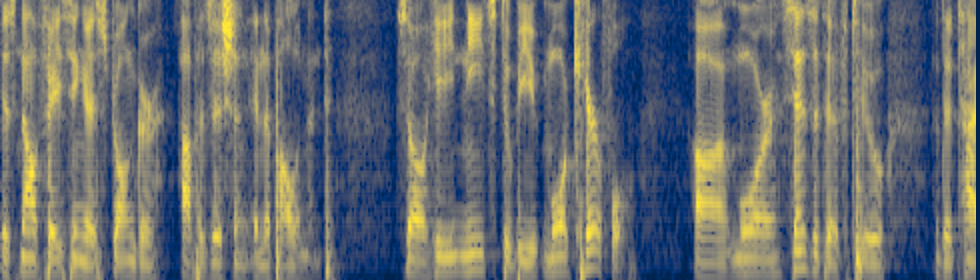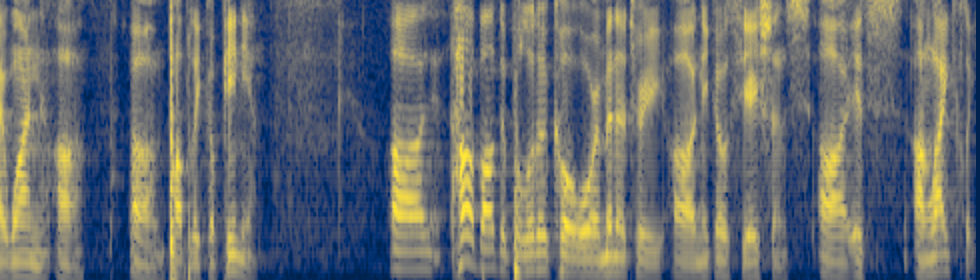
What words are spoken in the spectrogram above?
is now facing a stronger opposition in the parliament. So he needs to be more careful, uh, more sensitive to the Taiwan uh, uh, public opinion. Uh, how about the political or military uh, negotiations? Uh, it's unlikely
